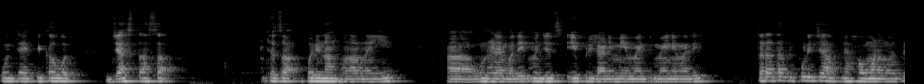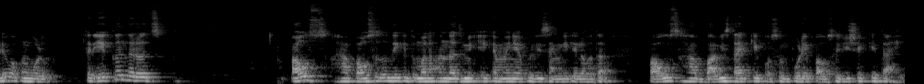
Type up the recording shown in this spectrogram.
कोणत्याही पिकावर जास्त असा त्याचा परिणाम होणार नाही उन्हाळ्यामध्ये म्हणजेच एप्रिल आणि मे महिन्या- महिन्यामध्ये. तर आता आपण पुढच्या आपल्या हवामानाकडे आपण वळू. तर एकंदरच पाऊस हा पावसाचा देखील तुम्हाला अंदाज मी एका महिन्यापूर्वी सांगितलेला होता. पाऊस हा बावीस तारखेपासून पुढे पावसाची शक्यता आहे.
